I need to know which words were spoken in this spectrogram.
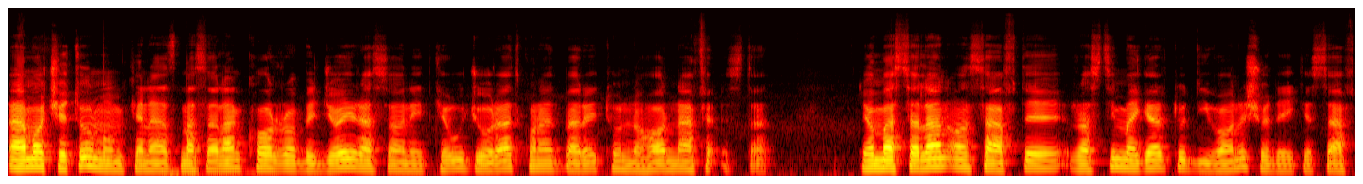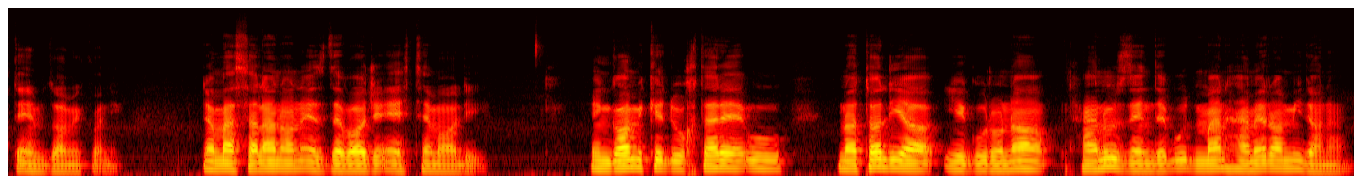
اما چطور ممکن است مثلا کار را به جایی رسانید که او جرأت کند برای تو نهار نفرستد؟ یا مثلا آن سفته راستی مگر تو دیوانه شده ای که سفته امضا می‌کنی؟ یا مثلا آن ازدواج احتمالی؟ هنگامی که دختر او ناتالیا یگورونا هنوز زنده بود من همه را می‌دانم.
